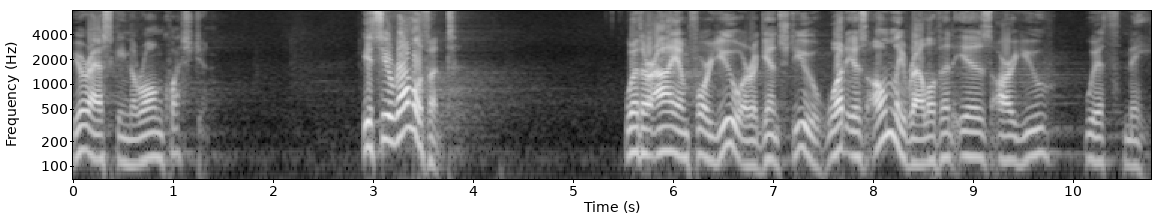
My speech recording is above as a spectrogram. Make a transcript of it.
you're asking the wrong question. It's irrelevant whether I am for you or against you. What is only relevant is are you with me?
